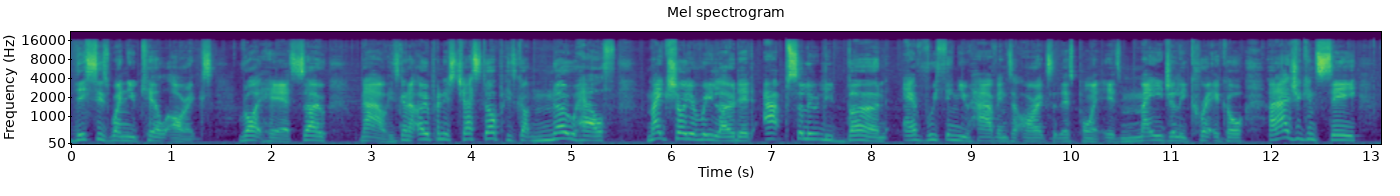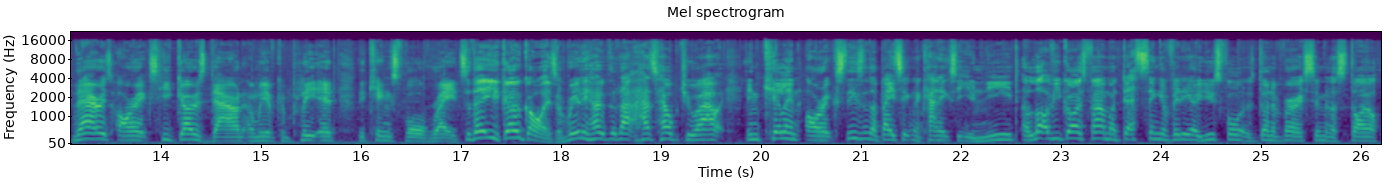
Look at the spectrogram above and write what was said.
This is when you kill Oryx, right here. So now he's going to open his chest up. He's got no health. Make sure you're reloaded. Absolutely burn everything you have into Oryx at this point. It's majorly critical. And as you can see, there is Oryx. He goes down and we have completed the King's Fall raid. So there you go, guys. I really hope that that has helped you out in killing Oryx. These are the basic mechanics that you need. A lot of you guys found my Death Singer video useful. It was done a very similar style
